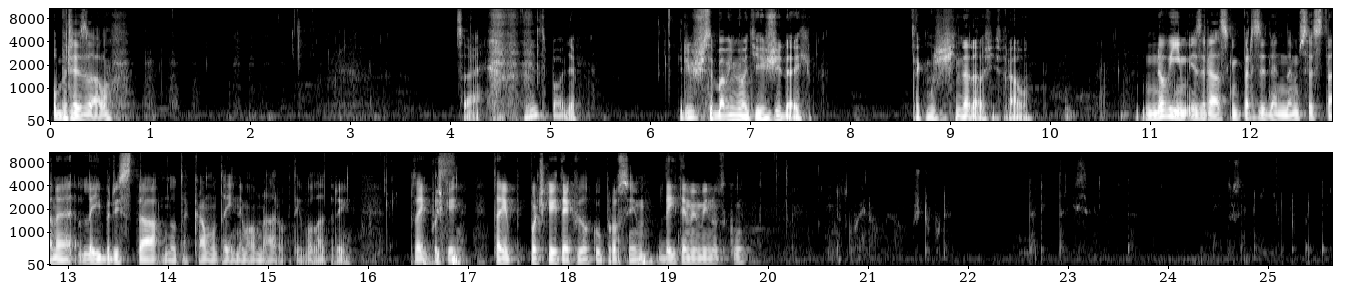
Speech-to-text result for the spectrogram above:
obřezal. Co je? Nic, pohodě. Když už se bavíme o těch židech, tak můžeš jít na další zprávu. Novým izraelským prezidentem se stane lejbrista, no tak kámo, tady nemám nárok, ty vole, tady, tady počkej, tady počkejte chvilku, prosím, dejte mi. Minutku jenom, jo, už to bude. Tady, tady jsem, tak. Ne, to jsem nechtěl, do prdele.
